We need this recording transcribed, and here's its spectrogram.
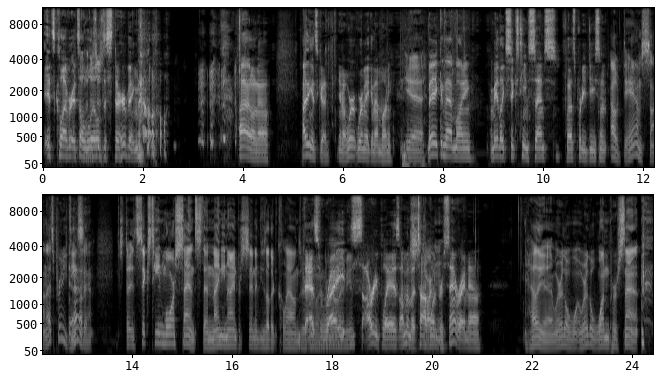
it's clever. It's a little is... disturbing though. I don't know. I think it's good. You know, we're we're making that money. Yeah, making that money. I made like sixteen cents. That's pretty decent. Oh damn, son, that's pretty yeah. decent. It's 16 more cents than 99% of these other clowns. That's doing, right. You know I mean? Sorry, players. I'm in the top 1% right now. Hell yeah. We're the, we're the 1%.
